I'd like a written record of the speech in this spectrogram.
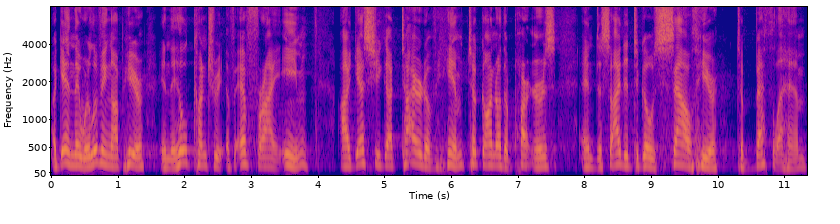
again, they were living up here in the hill country of Ephraim. I guess she got tired of him, took on other partners, and decided to go south here to Bethlehem.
